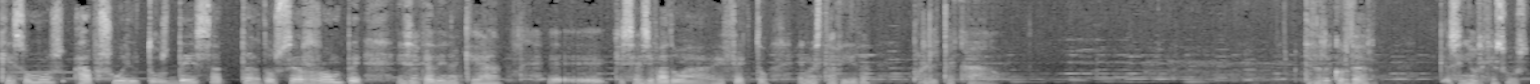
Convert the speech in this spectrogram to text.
que somos absueltos, desatados, se rompe esa cadena que, ha, eh, que se ha llevado a efecto en nuestra vida por el pecado. Debes recordar que el Señor Jesús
